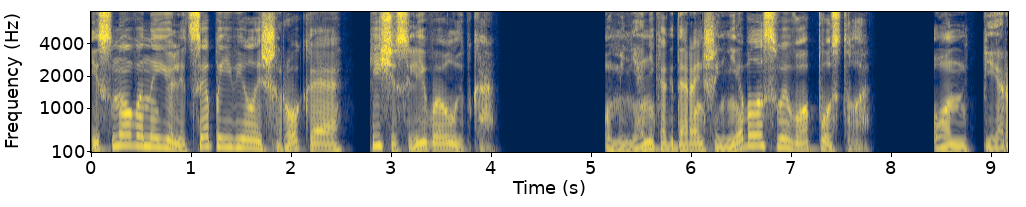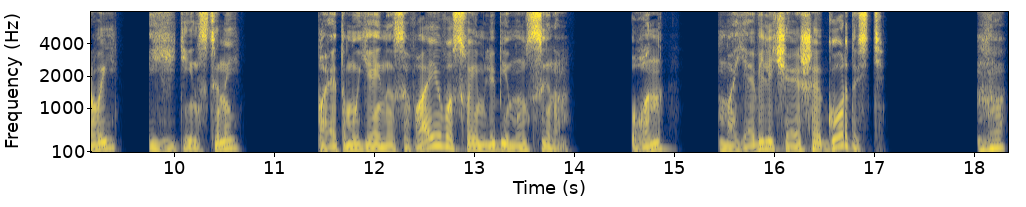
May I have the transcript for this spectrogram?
и снова на ее лице появилась широкая и счастливая улыбка. «У меня никогда раньше не было своего апостола. Он первый и единственный, поэтому я и называю его своим любимым сыном. Он — моя величайшая гордость». «Но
